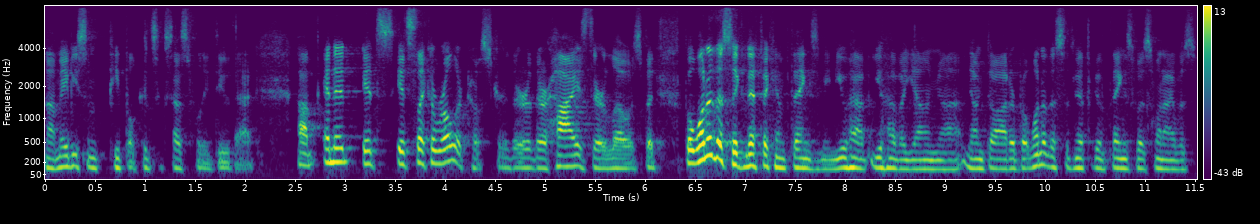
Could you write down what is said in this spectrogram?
Uh, maybe some people could successfully do that. Um, and it it's it's like a roller coaster. There there are highs, there are lows. But but one of the significant things. I mean, you have you have a young uh, young daughter. But one of the significant things was when I was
